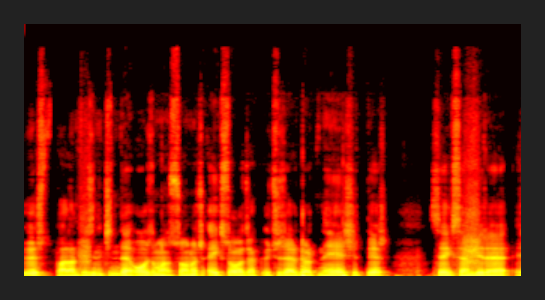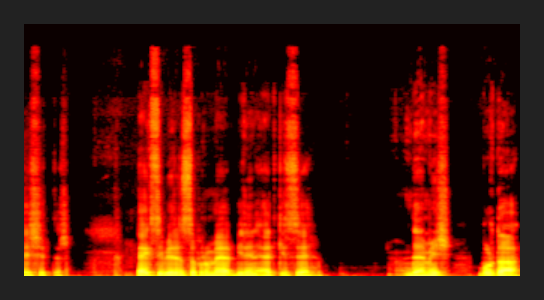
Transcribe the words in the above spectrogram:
üst parantezin içinde. O zaman sonuç eksi olacak. 3 üzeri 4 neye eşittir? 81'e eşittir. Eksi 1'in 0'ın ve 1'in etkisi demiş. Burada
